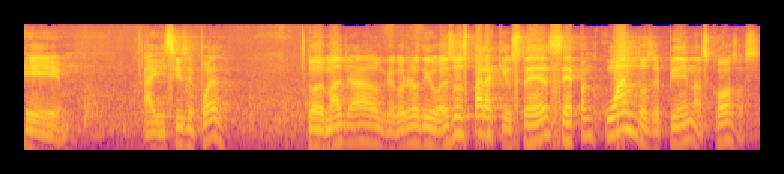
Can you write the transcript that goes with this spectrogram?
eh, ahí sí se puede. Lo demás ya, don Gregorio lo dijo, eso es para que ustedes sepan cuándo se piden las cosas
